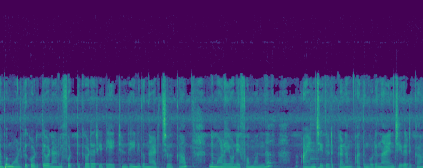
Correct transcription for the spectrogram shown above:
അപ്പം മോൾക്ക് കൊടുത്ത് വിടാനുള്ള ഫുഡൊക്കെ ഇവിടെ റെഡി ആയിട്ടുണ്ട്. ഇനി ഇതൊന്ന് അടിച്ചു വെക്കാം. പിന്നെ മോളെ യൂണിഫോം ഒന്ന് അയൺ ചെയ്തെടുക്കണം. അതും കൂടി ഒന്ന് അയൺ ചെയ്തെടുക്കാം.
